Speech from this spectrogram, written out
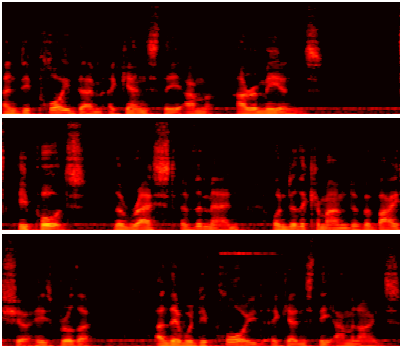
and deployed them against the Am- Arameans. He put the rest of the men under the command of Abishai, his brother, and they were deployed against the Ammonites.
